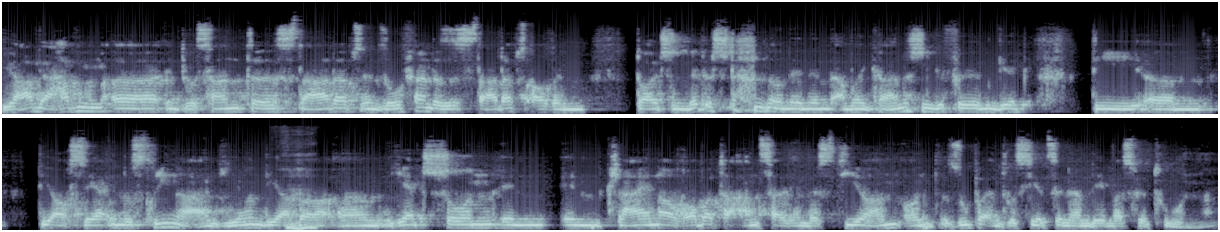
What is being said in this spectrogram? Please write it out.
Ja, wir haben äh, interessante Startups insofern, dass es Startups auch im deutschen Mittelstand und in den amerikanischen Gefilden gibt, die ähm, die auch sehr industrienah agieren, die aber ähm, jetzt schon in, in kleiner Roboteranzahl investieren und super interessiert sind an dem, was wir tun. Ne?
